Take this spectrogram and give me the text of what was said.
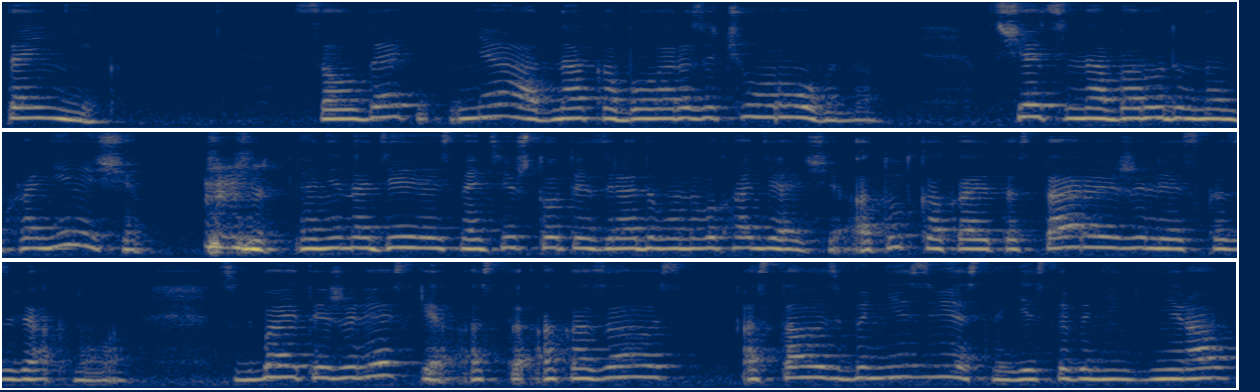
тайник. Солдатня, однако, была разочарована. В тщательно оборудованном хранилище Они надеялись найти что-то из ряда вон выходящее, а тут какая-то старая железка звякнула. Судьба этой железки оказалась, осталась бы неизвестной, если бы не генерал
